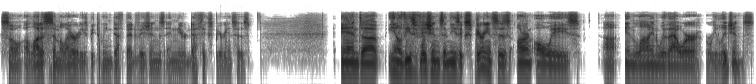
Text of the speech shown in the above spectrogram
So a lot of similarities between deathbed visions and near-death experiences. And, uh, you know, these visions and these experiences aren't always uh, in line with our religions.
